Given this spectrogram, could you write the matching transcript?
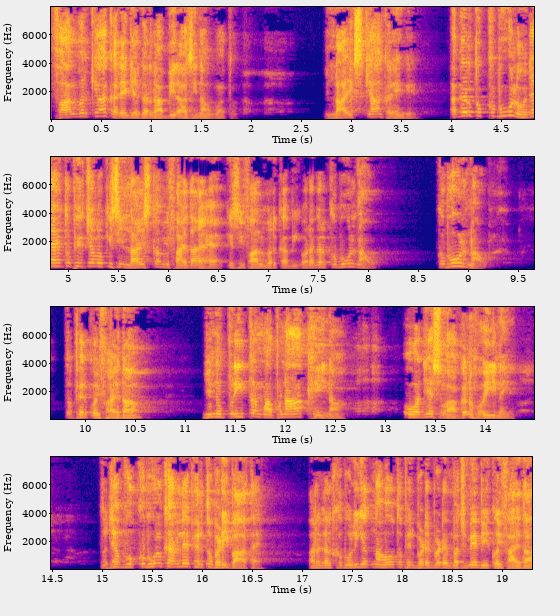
फॉलोवर क्या करेंगे अगर रबी राज़ी ना हुआ तो? लाइक्स क्या करेंगे? अगर तो कबूल हो जाए तो फिर चलो किसी लाइक्स का भी फ़ायदा है, किसी फॉलोवर का भी। और अगर कबूल ना हो, कबूल ना हो तो फिर कोई फ़ायदा? जिन्हों प्रीतम अपना आख ही ना वो अजय सुहागन हो ही नहीं। तो जब वो कबूल कर ले, फिर तो बड़ी बात है। और अगर कबूलियत ना हो तो फिर बड़े बड़े मजमे भी कोई फ़ायदा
